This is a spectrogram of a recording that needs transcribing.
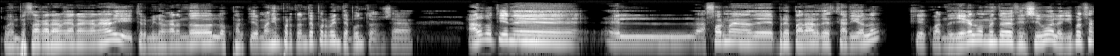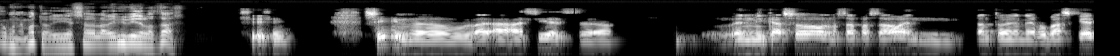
pues empezó a ganar, ganar, ganar y terminó ganando los partidos más importantes por 20 puntos. O sea, algo tiene el, la forma de preparar de Escariola que cuando llega el momento decisivo el equipo está como una moto y eso lo habéis vivido los dos. Sí, sí. Sí, así es. Uh, en mi caso nos ha pasado en tanto en Eurobasket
